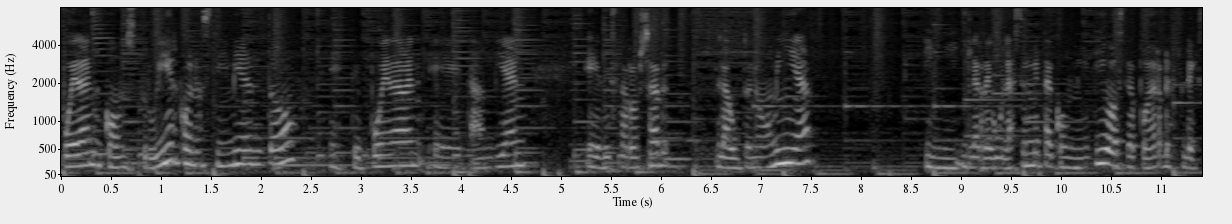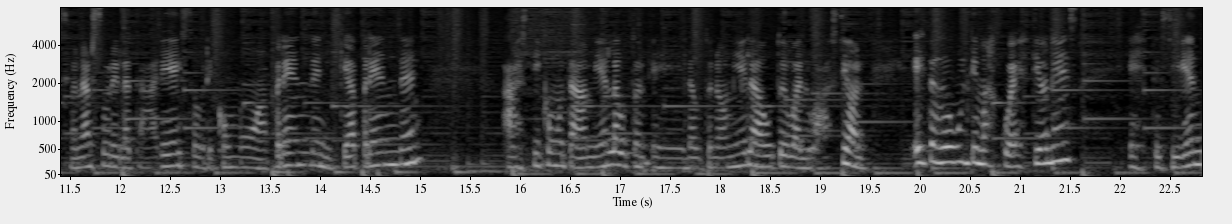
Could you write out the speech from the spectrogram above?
puedan construir conocimiento, este, puedan eh, también eh, desarrollar la autonomía y, la regulación metacognitiva, o sea, poder reflexionar sobre la tarea y sobre cómo aprenden y qué aprenden, así como también la, la autonomía y la autoevaluación. Estas dos últimas cuestiones, este, si bien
